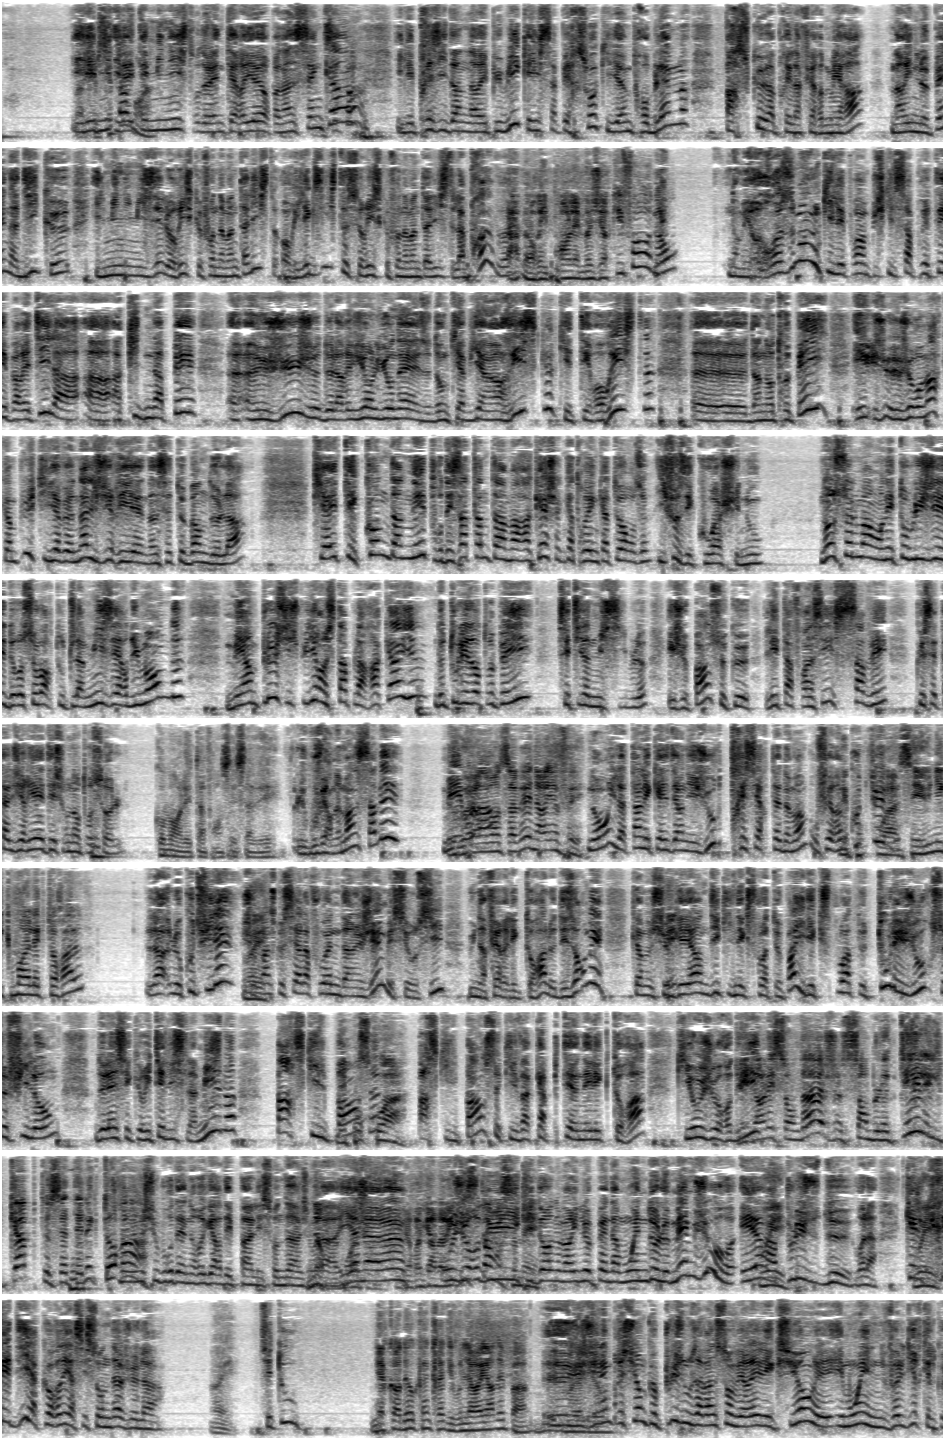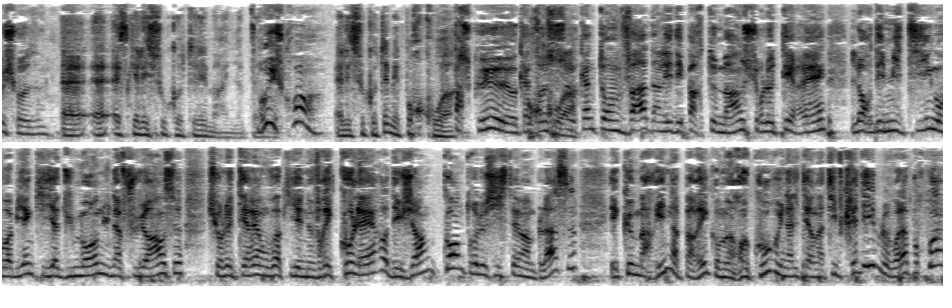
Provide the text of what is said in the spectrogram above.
Bah, il, je est- sais il pas, a moi. été ministre de l'Intérieur pendant 5 Je sais ans. pas. Il est président de la République et il s'aperçoit qu'il y a un problème parce que après l'affaire Mera, Marine Le Pen a dit qu'il minimisait le risque fondamentaliste. Or, il existe ce risque fondamentaliste. La preuve. Alors il prend les mesures qu'il faut, non? Non mais heureusement qu'il les prend, puisqu'il s'apprêtait, paraît-il, à, kidnapper euh, un juge de la région lyonnaise. Donc il y a bien un risque qui est terroriste euh, dans notre pays. Et je, je remarque en plus qu'il y avait un Algérien dans cette bande-là qui a été condamné pour des attentats à Marrakech en 94. Il faisait quoi chez nous? Non seulement on est obligé de recevoir toute la misère du monde, mais en plus, si je puis dire, on se tape la racaille de tous les autres pays. C'est inadmissible. Et je pense que l'État français savait que cet Algérien était sur notre sol. Comment l'État français savait? Le gouvernement savait. Mais Le voilà. gouvernement savait, n'a rien fait. Non, il attend les 15 derniers jours, très certainement, pour faire un coup de pub. C'est uniquement électoral? Le coup de filet, je Oui. pense que c'est à la fois un danger, mais c'est aussi une affaire électorale désormais. Quand M. Mais- Guéant dit qu'il n'exploite pas, il exploite tous les jours ce filon de l'insécurité de l'islamisme parce qu'il pense, parce qu'il pense qu'il va capter un électorat qui aujourd'hui. dans les sondages, semble-t-il, il capte cet Non, mais électorat. Monsieur Bourdin, ne regardez pas les sondages. Non, voilà. Il y en a un aujourd'hui qui donne Marine Le Pen à moins 2 le même jour et un Oui. à plus 2. Voilà. Quel Oui. crédit accorder à ces sondages-là? Oui. C'est tout. N'y accordez aucun crédit, vous ne les regardez pas. Euh, Vous J'ai l'impression que plus nous avançons vers l'élection et, et moins ils veulent dire quelque chose. Euh, euh, Est-ce qu'elle est sous-cotée, Marine Le Pen? Oui, je crois. Elle est sous-cotée, mais pourquoi? Parce que quand on, se- quand on va dans les départements, sur le terrain, lors des meetings, on voit bien qu'il y a du monde, une affluence. Sur le terrain, on voit qu'il y a une vraie colère des gens contre le système en place et que Marine apparaît comme un recours, une alternative crédible. Voilà pourquoi.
